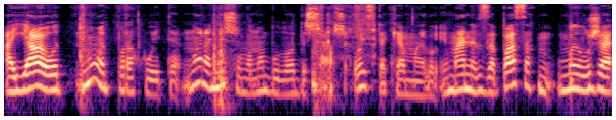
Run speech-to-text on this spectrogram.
А я от, ну от порахуйте, ну раніше воно було дешевше. Ось таке мило. І в мене в запасах ми вже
